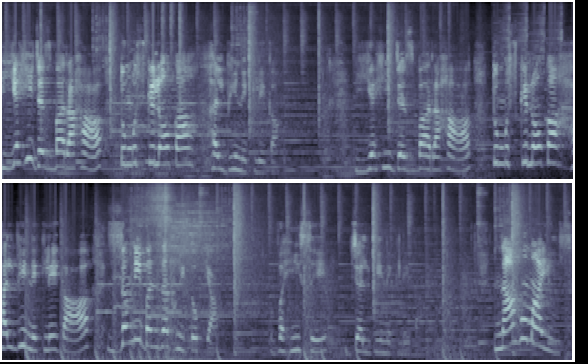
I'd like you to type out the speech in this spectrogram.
यही जज्बा रहा तो मुश्किलों का हल भी निकलेगा। यही जज्बा रहा तो मुश्किलों का हल भी निकलेगा। जमी बंजर हुई तो क्या? वहीं से जल भी निकलेगा। ना हो मायूस,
